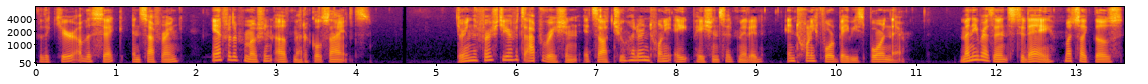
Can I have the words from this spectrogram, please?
for the cure of the sick and suffering and for the promotion of medical science. During the first year of its operation, it saw 228 patients admitted and 24 babies born there. Many residents today, much like those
